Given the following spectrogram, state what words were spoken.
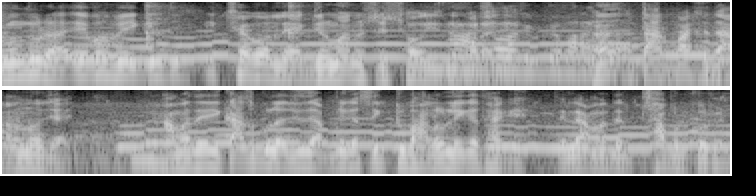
বন্ধুরা এভাবে কিন্তু ইচ্ছা করলে একজন মানুষের সহযোগিতা হ্যাঁ, করা যায়। সহযোগিতা করা যায়। হ্যাঁ তার পাশে দাঁড়ানো যায়। আমাদের এই কাজগুলো যদি আপনার কাছে একটু ভালো লেগে থাকে তাহলে আমাদের সাপোর্ট করবেন।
